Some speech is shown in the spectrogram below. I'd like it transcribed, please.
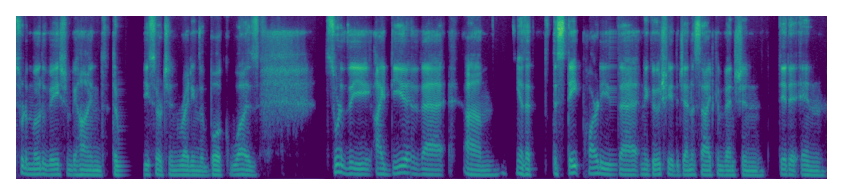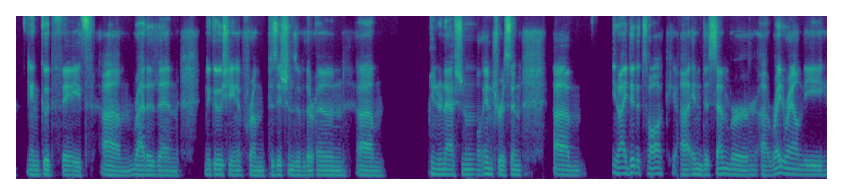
sort of motivation behind the research and writing the book was sort of the idea that um, you know that the state parties that negotiated the genocide convention did it in in good faith um, rather than negotiating it from positions of their own um, international interests. And um, you know, I did a talk uh, in December, uh, right around the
